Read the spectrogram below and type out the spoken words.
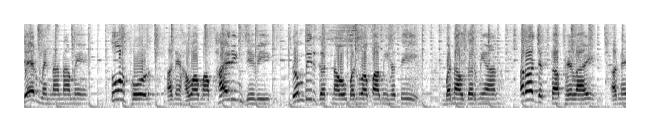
ચેરમેનના નામે તોડફોડ અને હવામાં ફાયરિંગ જેવી ગંભીર ઘટનાઓ બનવા પામી હતી. બનાવ દરમિયાન અરાજકતા ફેલાઈ અને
